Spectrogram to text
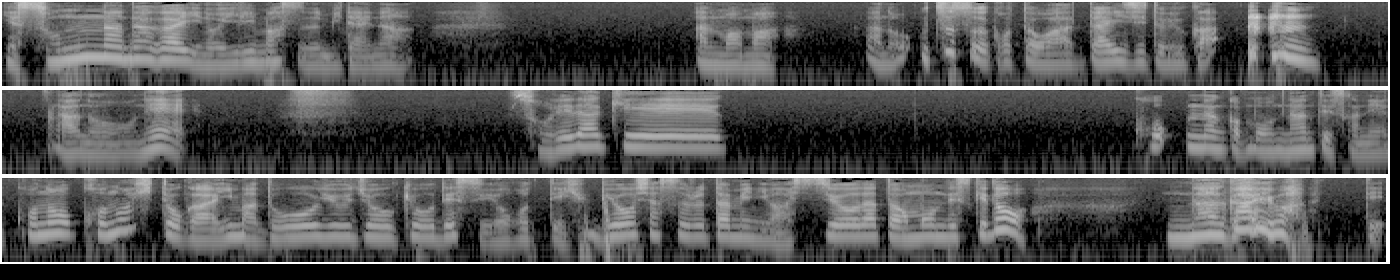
いやそんな長いのいります？みたいなあのまあまああの映すことは大事というかあのねそれだけこなんかもう何ていうんですかねこのこの人が今どういう状況ですよって描写するためには必要だとは思うんですけど長いわって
